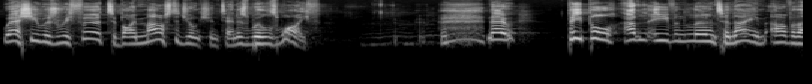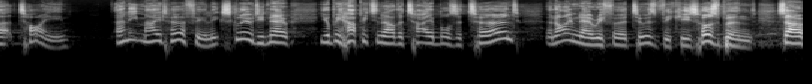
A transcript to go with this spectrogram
where she was referred to by Master Junction 10 as Will's wife. now, people hadn't even learned her name over that time, and it made her feel excluded. Now, you'll be happy to know the tables are turned, and I'm now referred to as Vicky's husband. So,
